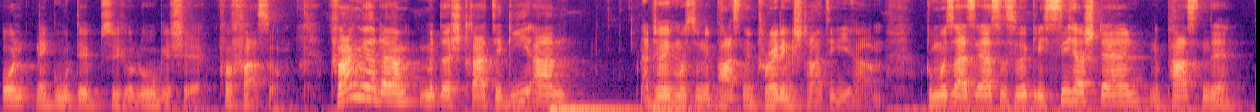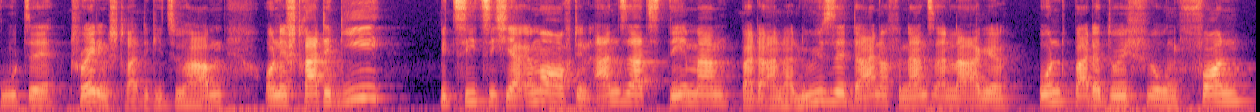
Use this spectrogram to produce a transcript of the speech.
und eine gute psychologische Verfassung. Fangen wir da mit der Strategie an. Natürlich musst du eine passende Trading-Strategie haben. Du musst als erstes wirklich sicherstellen, eine passende, gute Trading-Strategie zu haben. Und eine Strategie bezieht sich ja immer auf den Ansatz, den man bei der Analyse deiner Finanzanlage und bei der Durchführung von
